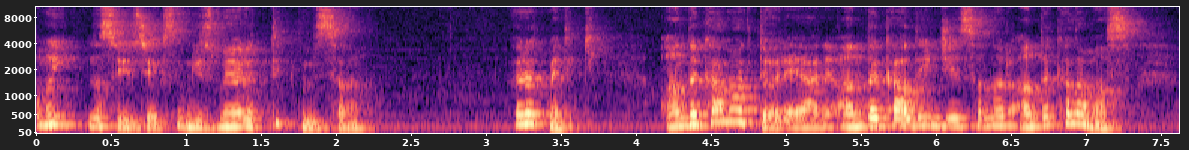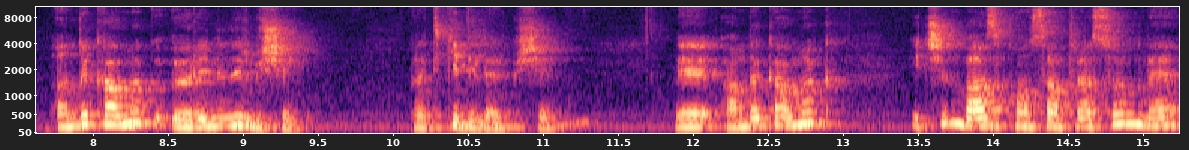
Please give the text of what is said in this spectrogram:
Ama nasıl yüzeceksin? Yüzmeyi öğrettik mi sana? Öğretmedik. Anda kalmak da öyle yani. Anda kal deyince insanlar anda kalamaz. Anda kalmak öğrenilir bir şey. Pratik edilir bir şey. Ve anda kalmak için bazı konsantrasyon ve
